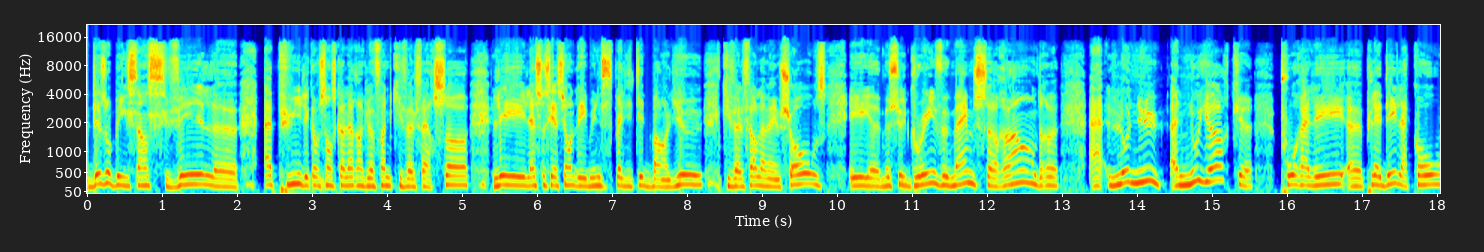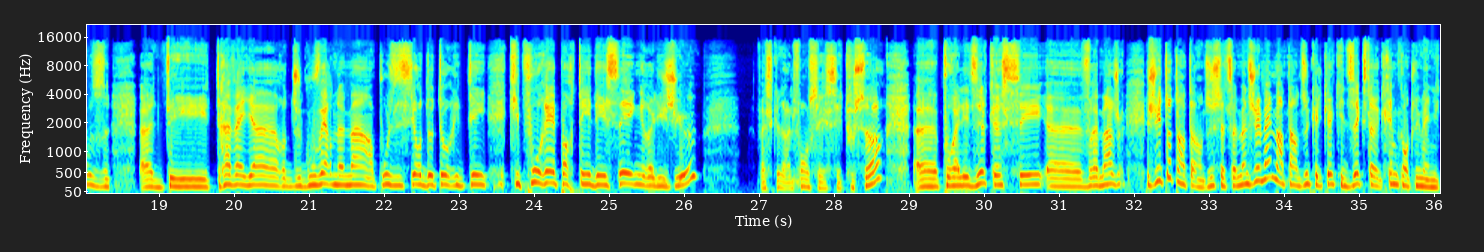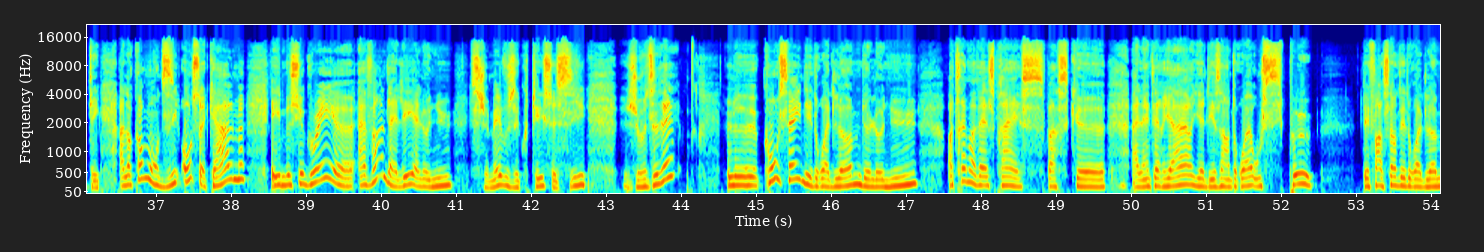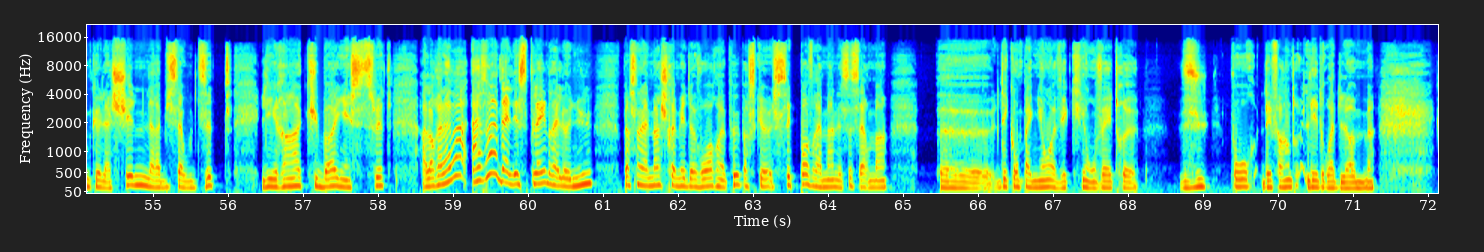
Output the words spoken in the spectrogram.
désobéissance civile, appui les commissions scolaires anglophones qui veulent faire ça, les l'association des municipalités de banlieue qui veulent faire la même chose. Et euh, monsieur Gray veut même se rendre à l'ONU à New York pour aller euh, plaider la cause euh, des travailleurs du gouvernement en position d'autorité qui pourraient porter des signes religieux parce que dans le fond, c'est tout ça, euh, pour aller dire que c'est euh, vraiment... J'ai tout entendu cette semaine. J'ai même entendu quelqu'un qui disait que c'est un crime contre l'humanité. Alors, comme on dit, on se calme. Et Monsieur Gray, euh, avant d'aller à l'ONU, si jamais vous écoutez ceci, je vous dirais... Le Conseil des droits de l'homme de l'ONU a très mauvaise presse parce que à l'intérieur, il y a des endroits aussi peu défenseurs des droits de l'homme que la Chine, l'Arabie saoudite, l'Iran, Cuba et ainsi de suite. Alors, avant d'aller se plaindre à l'ONU, personnellement, je ferais mes devoirs un peu parce que c'est pas vraiment nécessairement euh, des compagnons avec qui on va être euh, vu pour défendre les droits de l'homme.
